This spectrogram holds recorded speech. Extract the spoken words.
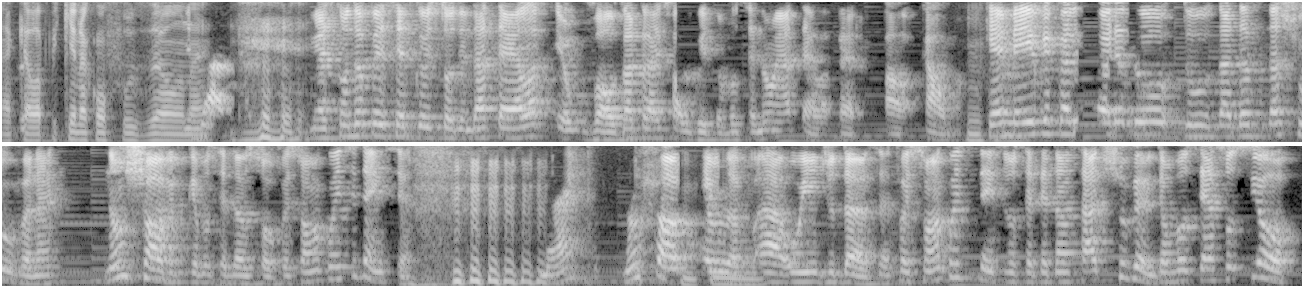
Aquela pequena confusão, né? mas quando eu percebo que eu estou dentro da tela, eu volto atrás e falo, Vitor, você não é a tela, pera, cal- calma. Uhum. Que é meio que aquela história do, do- da dança da chuva, né? Não chove porque você dançou, foi só uma coincidência. né? Não chove porque o, a- o índio dança, foi só uma coincidência você ter dançado e choveu. Então você associou,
